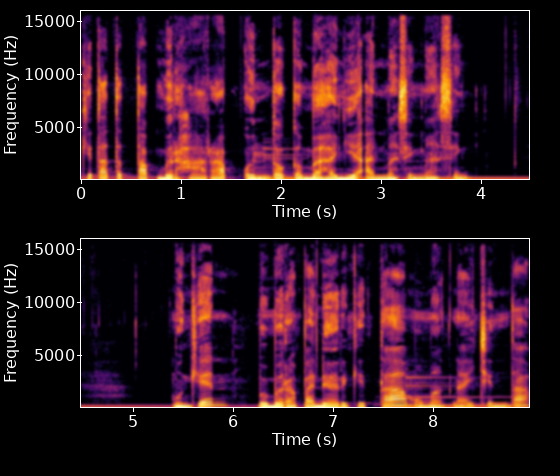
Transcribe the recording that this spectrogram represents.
kita tetap berharap untuk kebahagiaan masing-masing, mungkin beberapa dari kita memaknai cinta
